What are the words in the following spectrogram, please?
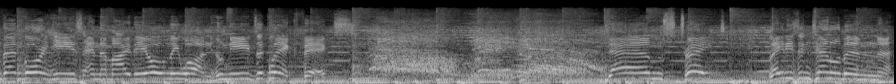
Van Voorhees, and am I the only one who needs a glick fix? Damn straight. Ladies and gentlemen,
